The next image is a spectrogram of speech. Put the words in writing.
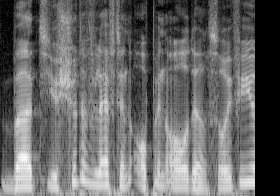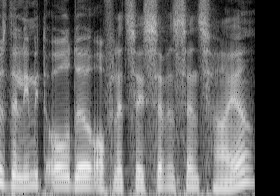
but you should have left an open order. So if you use the limit order of, let's say, 7 cents higher,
